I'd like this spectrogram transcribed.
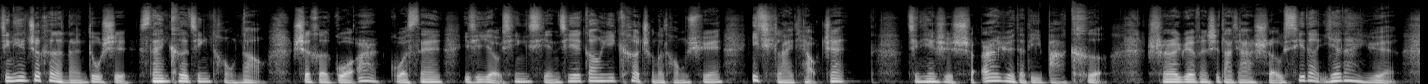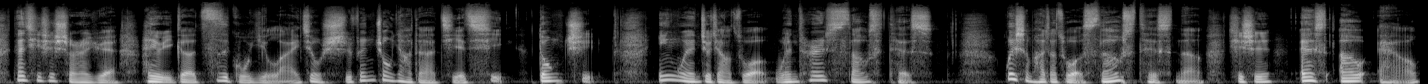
今天这课的难度是三颗金头脑，适合国二、国三以及有心衔接高一课程的同学一起来挑战。今天是十二月的第八课。十二月份是大家熟悉的耶诞月，但其实十二月还有一个自古以来就十分重要的节气——冬至，英文就叫做 Winter Solstice。为什么它叫做 Solstice 呢？其实。S O L，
